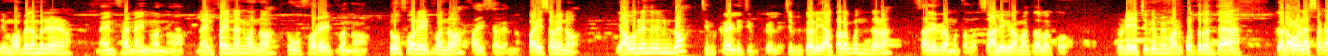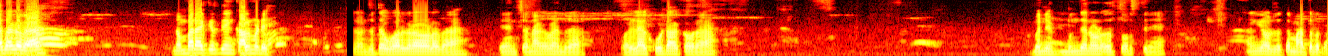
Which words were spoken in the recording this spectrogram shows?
ನಿಮ್ ಮೊಬೈಲ್ ನಂಬರ್ ಏನಣ್ಣ? Nine five nine one. Nine five nine one. Two four eight one. Two four eight one. Five seven. Five seven. ಯಾವ ಊರಿಂದ ನಿಮ್ದು? ಚಿಪ್ಕಳ್ಳಿ ಚಿಪ್ಕಳ್ಳಿ. ಚಿಪ್ಕಳ್ಳಿ. ಯಾವ ತಾಲೂಕು ಬಂದಿದ್ದಣ ಸಾಲಿಗ್ರಾಮ ತಾಲೂಕು. ಸಾಲಿಗ್ರಾಮ ತಾಲೂಕು. ನೋಡಿ ಹೆಚ್ಚು ಕಮ್ಮಿ ಮಾಡ್ಕೊತಾರಂತೆ ಕರ ಒಳ್ಳೆ ಸಗದಾಗವೆ. ನಂಬರ್ ಹಾಕಿರ್ತೀನಿ ಕಾಲ್ ಮಾಡಿ. ಒಂದ್ ಜೊತೆ ಹೊರಗಡೆ ಒಳವೆ ಏನ್ ಚೆನ್ನಾಗವೆ ಅಂದ್ರೆ ಒಳ್ಳೆ ಕೂಟ ಹಾಕವ್ರ. ಬನ್ನಿ ಮುಂದೆ ನೋಡ ತೋರಿಸ್ತೀನಿ. ಹಂಗೆ ಅವ್ರ ಜೊತೆ ಮಾತಾಡದ.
